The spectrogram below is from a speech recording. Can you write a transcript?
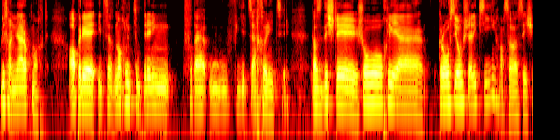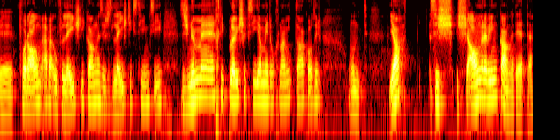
das habe ich dann auch gemacht. Aber äh, jetzt noch ein zum Training von der U14 Könitzer. Also das war äh, schon ein bisschen, eine grosse Umstellung. Gewesen. Also es ist äh, vor allem eben auf Leistung gegangen, es war ein Leistungsteam. Gewesen. Es war nicht mehr ein bisschen Pläuschen am Mittwochnachmittag, oder? Und ja, es ist, ist ein anderer Wind gegangen dort.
